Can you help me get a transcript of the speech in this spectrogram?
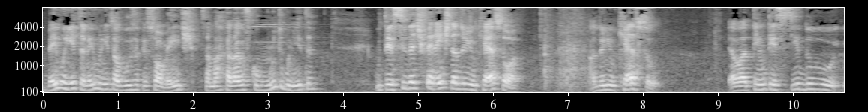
Bem bonita, bem bonita a blusa pessoalmente. Essa marca d'água ficou muito bonita. O tecido é diferente da do Newcastle, ó. A do Newcastle, ela tem um tecido...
